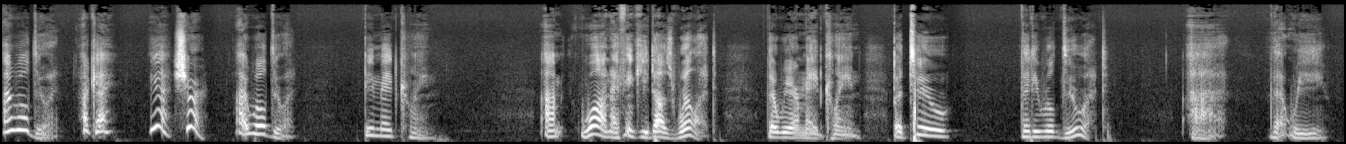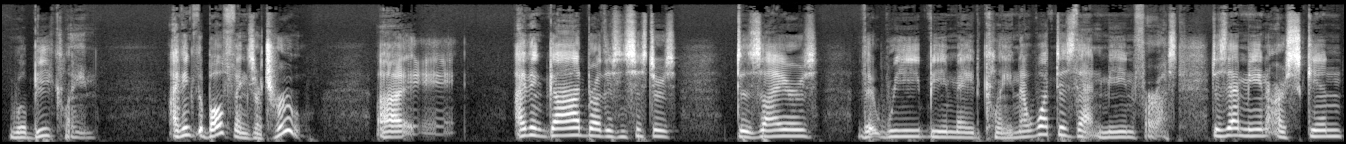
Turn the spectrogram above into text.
I will do it. Okay, yeah, sure, I will do it. Be made clean. Um, one, I think he does will it, that we are made clean. But two, that he will do it, uh, that we will be clean. I think the both things are true. Uh, I think God, brothers and sisters, desires that we be made clean. Now, what does that mean for us? Does that mean our skin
